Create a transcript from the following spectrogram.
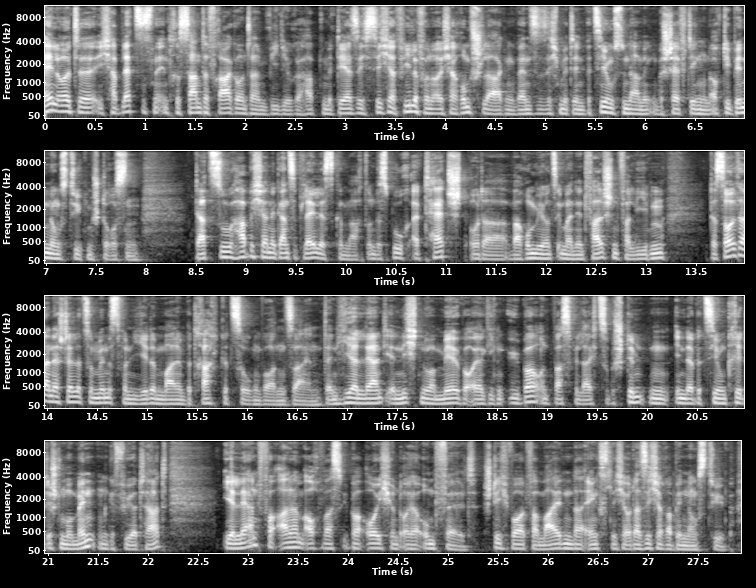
Hey Leute, ich habe letztens eine interessante Frage unter einem Video gehabt, mit der sich sicher viele von euch herumschlagen, wenn sie sich mit den Beziehungsdynamiken beschäftigen und auf die Bindungstypen stoßen. Dazu habe ich ja eine ganze Playlist gemacht und das Buch Attached oder Warum wir uns immer in den Falschen verlieben, das sollte an der Stelle zumindest von jedem mal in Betracht gezogen worden sein, denn hier lernt ihr nicht nur mehr über euer Gegenüber und was vielleicht zu bestimmten in der Beziehung kritischen Momenten geführt hat, ihr lernt vor allem auch was über euch und euer Umfeld, Stichwort vermeidender, ängstlicher oder sicherer Bindungstyp.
